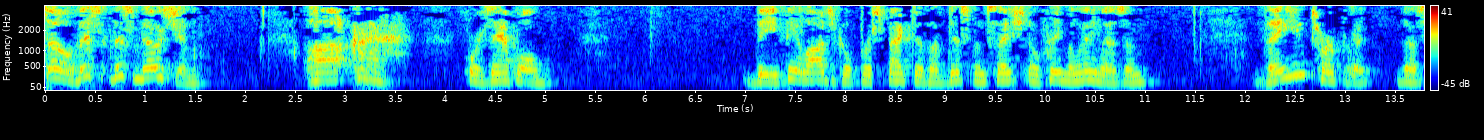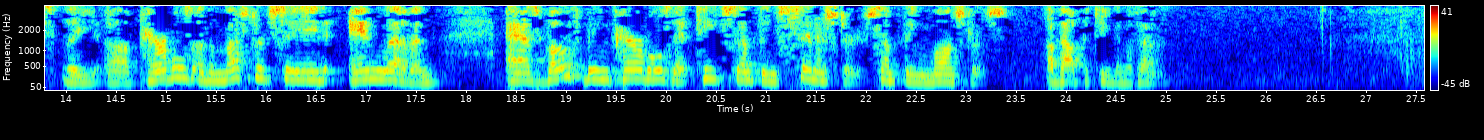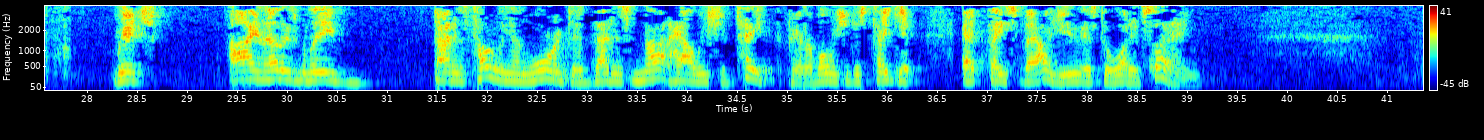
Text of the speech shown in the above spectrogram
So this this notion, uh, for example, the theological perspective of dispensational premillennialism, they interpret the, the uh, parables of the mustard seed and leaven as both being parables that teach something sinister, something monstrous about the kingdom of heaven. Which I and others believe that is totally unwarranted. That is not how we should take the parable. We should just take it at face value as to what it's saying.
